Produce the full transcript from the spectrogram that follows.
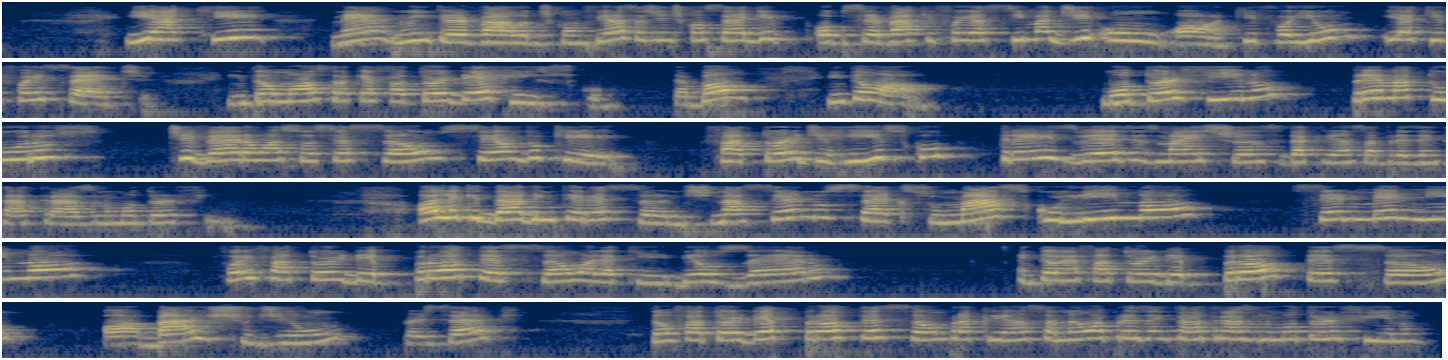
E aqui, né, no intervalo de confiança, a gente consegue observar que foi acima de 1. Ó, aqui foi 1 e aqui foi 7. Então, mostra que é fator de risco, tá bom? Então, ó, motor fino, prematuros, tiveram associação, sendo que fator de risco, três vezes mais chance da criança apresentar atraso no motor fino. Olha que dado interessante. Nascer no sexo masculino, ser menino, foi fator de proteção. Olha aqui, deu zero. Então, é fator de proteção, ó, abaixo de um, percebe? Então, fator de proteção para a criança não apresentar atraso no motor fino.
